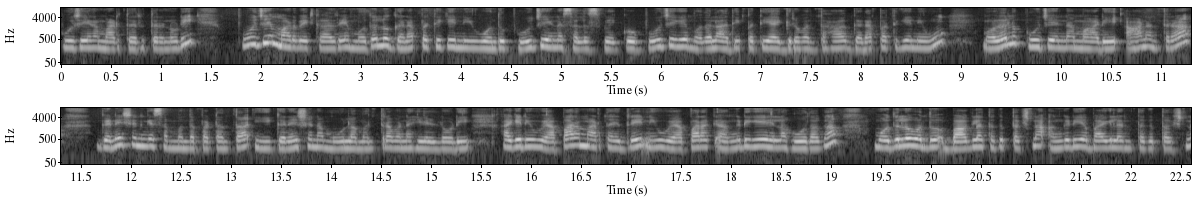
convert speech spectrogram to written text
ಪೂಜೆಯನ್ನು ಮಾಡ್ತಾ ಇರ್ತಾರೆ ನೋಡಿ. ಪೂಜೆ ಮಾಡಬೇಕಾದ್ರೆ ಮೊದಲು ಗಣಪತಿಗೆ ನೀವು ಒಂದು ಪೂಜೆಯನ್ನು ಸಲ್ಲಿಸಬೇಕು. ಪೂಜೆಗೆ ಮೊದಲ ಅಧಿಪತಿಯಾಗಿರುವಂತಹ ಗಣಪತಿಗೆ ನೀವು ಮೊದಲು ಪೂಜೆಯನ್ನು ಮಾಡಿ, ಆನಂತರ ಗಣೇಶನಿಗೆ ಸಂಬಂಧಪಟ್ಟಂಥ ಈ ಗಣೇಶನ ಮೂಲ ಮಂತ್ರವನ್ನು ಹೇಳಿ ನೋಡಿ. ಹಾಗೆ ನೀವು ವ್ಯಾಪಾರ ಮಾಡ್ತಾ ಇದ್ದರೆ ನೀವು ವ್ಯಾಪಾರಕ್ಕೆ ಅಂಗಡಿಗೆ ಎಲ್ಲ ಹೋದಾಗ ಮೊದಲು ಒಂದು ಬಾಗಿಲ ತೆಗೆದ ತಕ್ಷಣ, ಅಂಗಡಿಯ ಬಾಗಿಲನ್ನು ತೆಗೆದ ತಕ್ಷಣ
